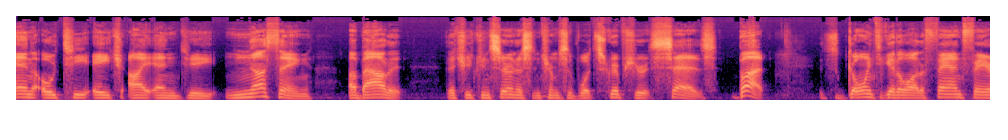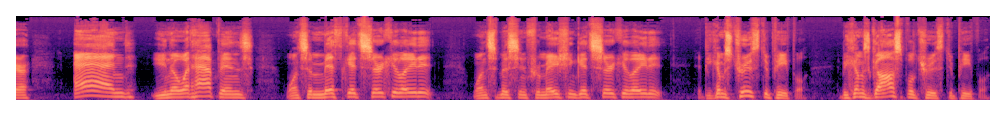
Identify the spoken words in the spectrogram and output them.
N O T H I N G. Nothing about it that should concern us in terms of what Scripture says. But it's going to get a lot of fanfare. And you know what happens once a myth gets circulated, once misinformation gets circulated, it becomes truth to people. It becomes gospel truth to people.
